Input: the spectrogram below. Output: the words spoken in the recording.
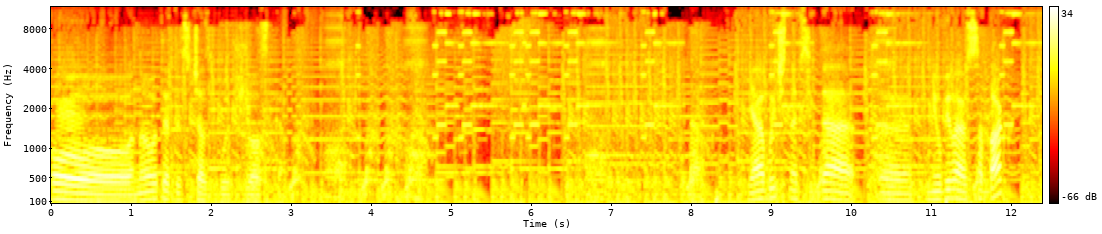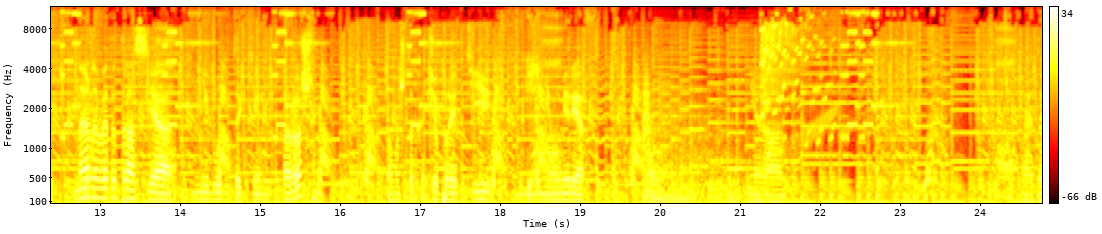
О, ну вот это сейчас будет жестко. Так. Я обычно всегда э, не убиваю собак. Наверное, в этот раз я не буду таким хорошим, потому что хочу пройти, не умерев. Ни разу. А это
